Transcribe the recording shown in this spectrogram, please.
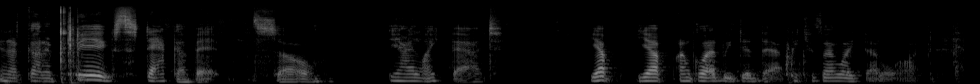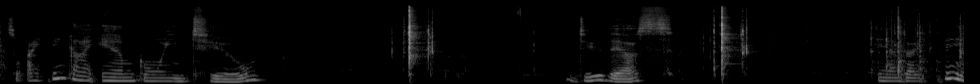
And I've got a big stack of it. So, yeah, I like that. Yep, yep, I'm glad we did that because I like that a lot. So I think I am going to do this. And I think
